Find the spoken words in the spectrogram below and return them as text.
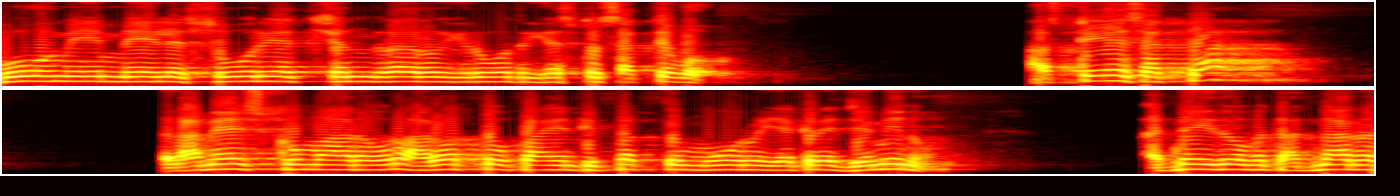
ಭೂಮಿ ಮೇಲೆ ಸೂರ್ಯ ಚಂದ್ರರು ಇರುವುದು ಎಷ್ಟು ಸತ್ಯವೋ? ಅಷ್ಟೇ ಸತ್ಯ. ರಮೇಶ್ ಕುಮಾರ್ ಅವರು ಅರವತ್ತು ಪಾಯಿಂಟ್ ಇಪ್ಪತ್ತ್ ಮೂರು ಎಕರೆ ಜಮೀನು, ಹದಿನೈದು ಮತ್ತು ಹದಿನಾರು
